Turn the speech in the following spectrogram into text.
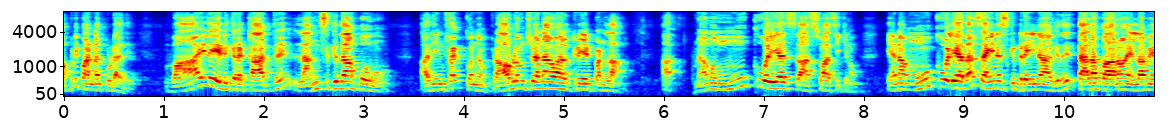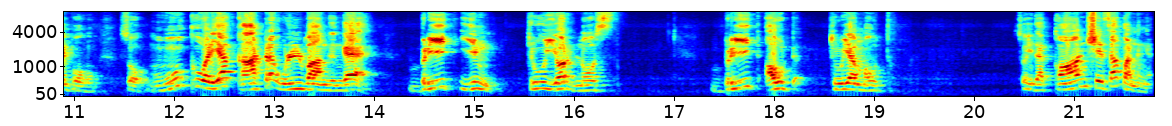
அப்படி பண்ணக்கூடாது. வாயில எடுக்கிற காற்று லங்ஸுக்கு தான் போகும். அது இன்ஃபேக்ட் கொஞ்சம் ப்ராப்ளம்ஸ் வேணா கிரியேட் பண்ணலாம். நம்ம நாம மூக்கு வழியா சுவாசிக்கணும். ஏன்னா மூக்கு வழியா தான் சைனஸ்க்கு ட்ரெயின் ஆகுது தலைபாரம் எல்லாமே போகும். ஸோ மூக்கு வழியா காற்றை உள்வாங்குங்க. Breathe in through your nose breathe out through your mouth so இதை கான்ஷியஸாக பண்ணுங்க.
